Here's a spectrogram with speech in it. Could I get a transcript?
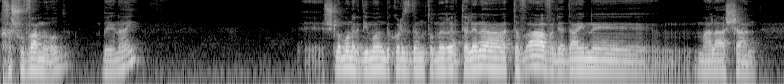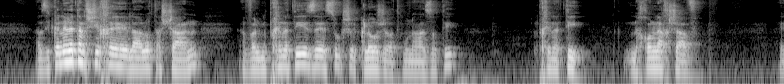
חשובה מאוד בעיניי. שלמה נקדימון בכל הזדמנות אומר, אלטלנה טבעה, אבל היא עדיין מעלה עשן. אז היא כנראה תמשיך אה, לעלות עשן, אבל מבחינתי זה סוג של closure התמונה הזאתי. מבחינתי, נכון לעכשיו. אה,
